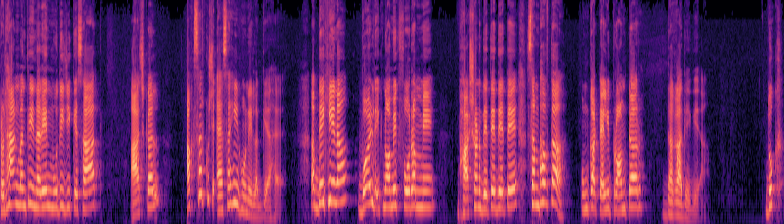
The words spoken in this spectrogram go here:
प्रधानमंत्री नरेंद्र मोदी जी के साथ आजकल अक्सर कुछ ऐसा ही होने लग गया है। अब देखिए ना, वर्ल्ड इकोनॉमिक फोरम में भाषण देते देते संभवतः उनका टेलीप्रॉम्प्टर दगा दे गया। दुख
